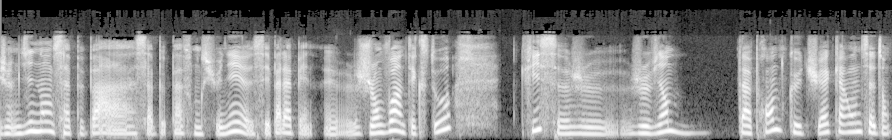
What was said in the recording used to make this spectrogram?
je me dis non, ça peut pas, ça peut pas fonctionner, c'est pas la peine. J'envoie un texto, Chris, je, je viens d'apprendre que tu as 47 ans.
